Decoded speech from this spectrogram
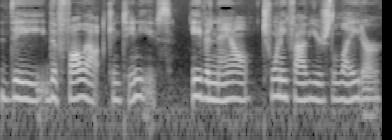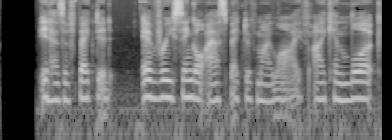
the the fallout continues. Even now, 25 years later, it has affected every single aspect of my life. I can look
